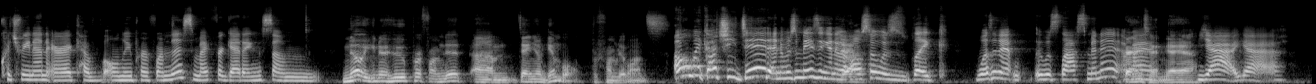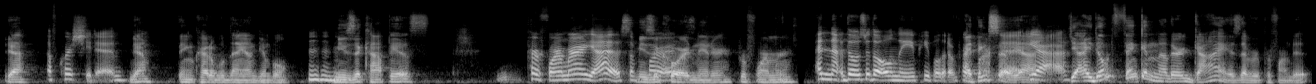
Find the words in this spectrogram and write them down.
Katrina and Eric have only performed this? Am I forgetting some? No, you know who performed it? Um, Daniel Gimbel performed it once. Oh my God, she did, and it was amazing. And it also was like, wasn't it? It was last minute. Am I- Barrington, yeah, Yeah, yeah. yeah. Yeah, Of course she did. yeah. The incredible Diane Gimbel. Mhm. Music copyist, Performer, yes, of music course. coordinator, performer. And th- those are the only people that have performed it. I performed think so, it. yeah. Yeah. Yeah, I don't think another guy has ever performed it.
